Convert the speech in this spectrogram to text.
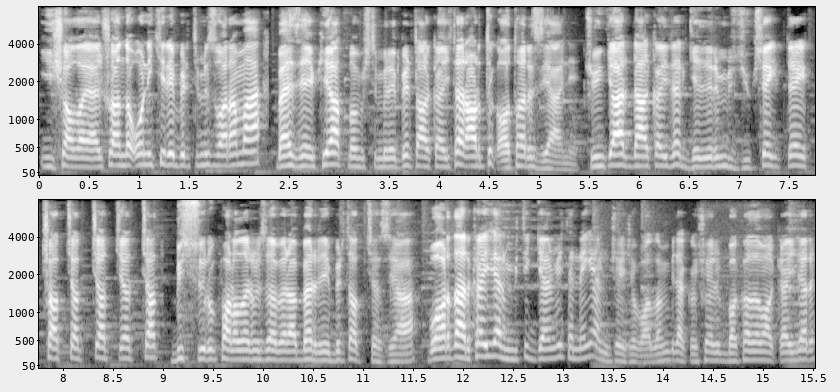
İnşallah yani şu anda 12 repeat'imiz var ama ben zevkiye atmamıştım repeat arkadaşlar artık atarız yani. Çünkü arkadaşlar gelirimiz yüksek direkt çat çat çat çat çat bir sürü paralarımızla beraber repeat atacağız ya. Bu arada arkadaşlar mitik gelmiş de ne gelmiş acaba lan bir dakika şöyle bir bakalım arkadaşlar.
